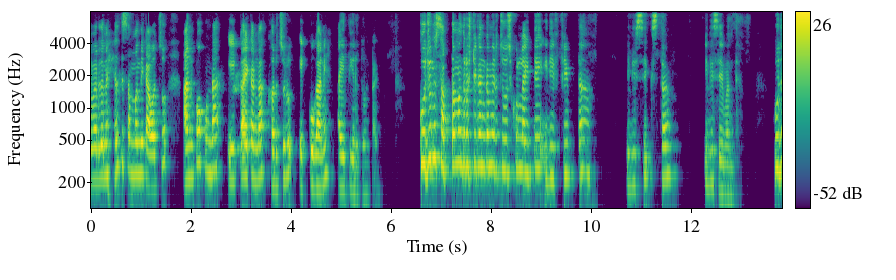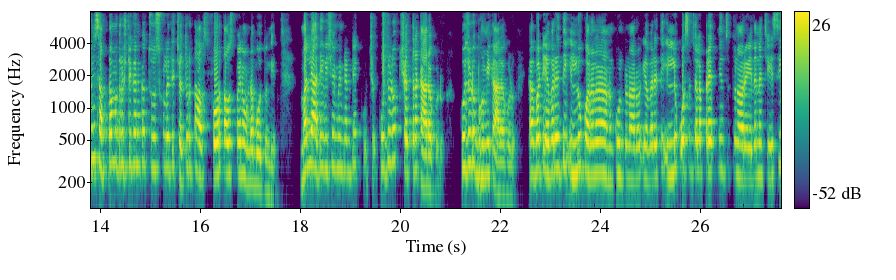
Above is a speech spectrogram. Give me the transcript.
ఎవరిదైనా హెల్త్ సంబంధి కావచ్చు అనుకోకుండా ఏకాఏకంగా ఖర్చులు ఎక్కువగానే అయి తీరుతుంటాయి. కుజును సప్తమ దృష్టి కనుక మీరు చూసుకున్నైతే ఇది ఫిఫ్త్ ఇది సిక్స్త్ ఇది సెవెంత్ కుజుని సప్తమ దృష్టి కనుక చూసుకున్నైతే చతుర్థ హౌస్ ఫోర్త్ హౌస్ పైన ఉండబోతుంది. మళ్ళీ అదే విషయం ఏంటంటే కుజుడు క్షత్ర కారకుడు కుజుడు భూమి కారకుడు కాబట్టి ఎవరైతే ఇల్లు కొనాలని అనుకుంటున్నారో ఎవరైతే ఇల్లు కోసం చాలా ప్రయత్నించుతున్నారో ఏదైనా చేసి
